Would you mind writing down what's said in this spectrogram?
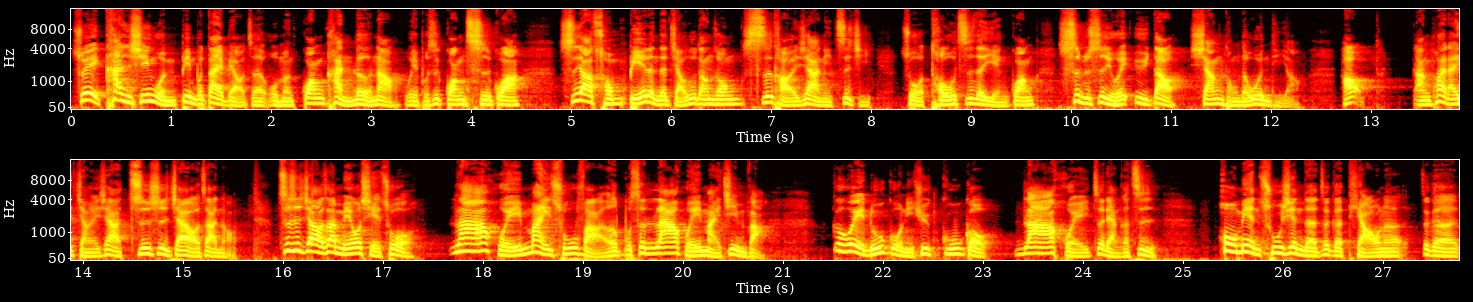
所以看新闻并不代表着我们光看热闹，我也不是光吃瓜，是要从别人的角度当中思考一下你自己所投资的眼光是不是也会遇到相同的问题啊、好，赶快来讲一下知识加油站哦。知识加油站没有写错，拉回卖出法，而不是拉回买进法。各位，如果你去 Google 拉回这两个字，后面出现的这个条呢，这个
